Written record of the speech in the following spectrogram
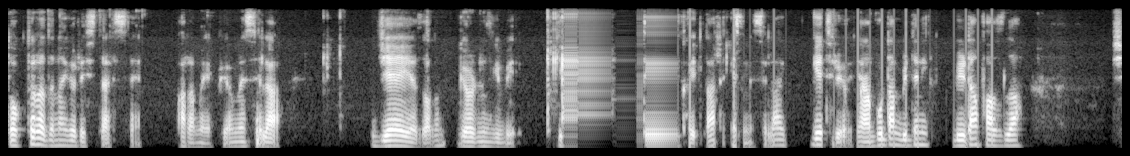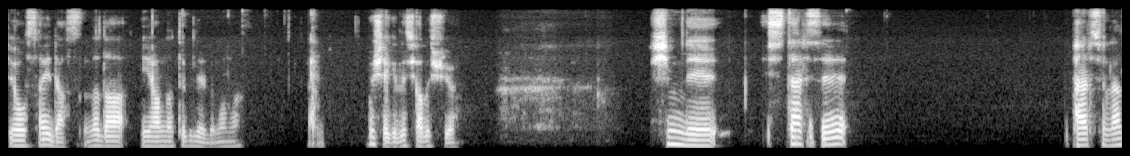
doktor adına göre isterse arama yapıyor. Mesela C yazalım. Gördüğünüz gibi kayıtlar S mesela getiriyor. Yani buradan birden birden fazla şey olsaydı aslında daha iyi anlatabilirdim ama yani bu şekilde çalışıyor. Şimdi isterse personel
